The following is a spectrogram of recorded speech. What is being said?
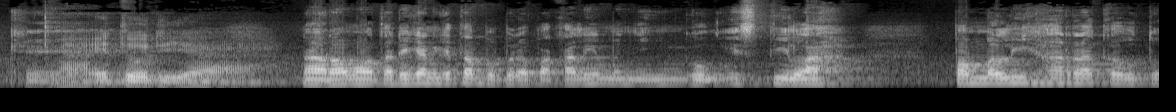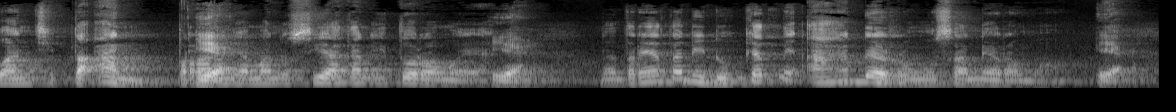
Oke. Nah itu dia. Nah, Romo tadi kan kita beberapa kali menyinggung istilah pemelihara keutuhan ciptaan. Perannya manusia kan itu Romo ya. Iya, Nah, ternyata di Duket nih ada rumusannya Romo. iya.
